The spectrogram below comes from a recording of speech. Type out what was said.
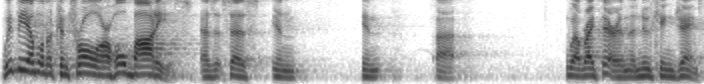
We'd be able to control our whole bodies, as it says in, in uh, well, right there in the New King James.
